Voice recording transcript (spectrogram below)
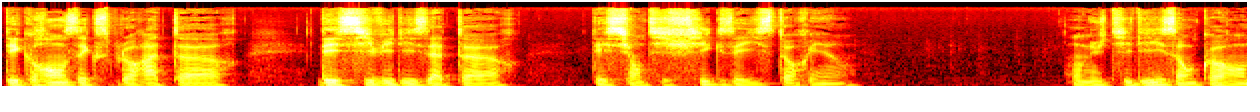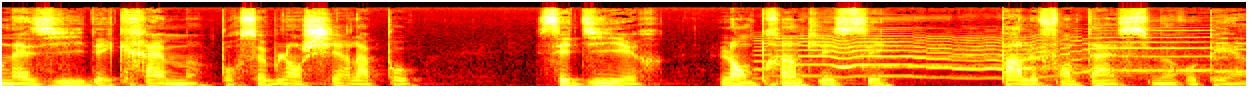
des grands explorateurs, des civilisateurs, des scientifiques et historiens. On utilise encore en Asie des crèmes pour se blanchir la peau. C'est dire l'empreinte laissée par le fantasme européen.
